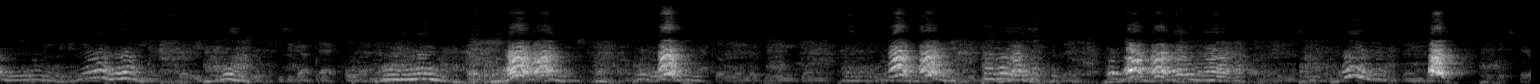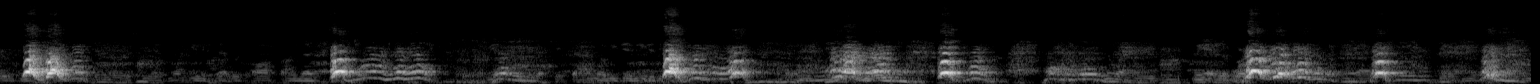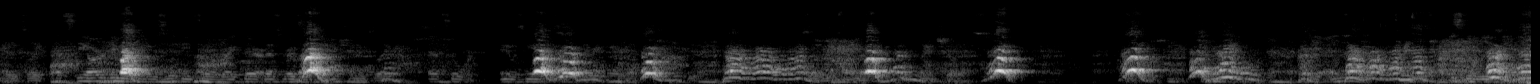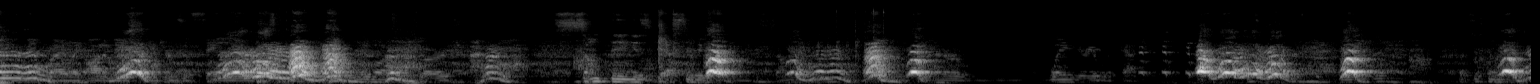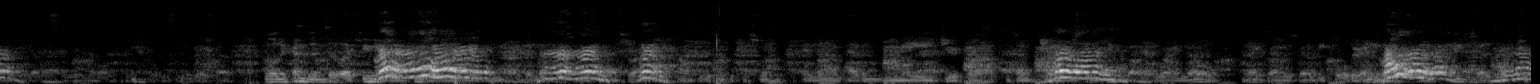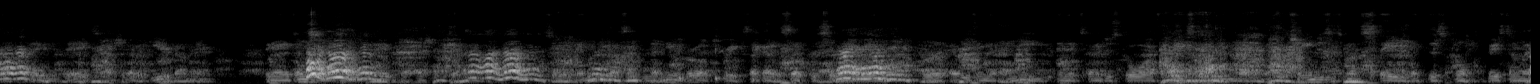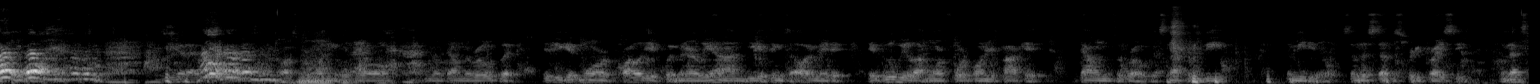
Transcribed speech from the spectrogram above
Because he got that cold. So we end up getting a It takes care of it. I didn't notice we had one unit that was off on the. We had a unit that kicked on when we didn't need it. One. and it was failure? Something is destined to go. Something. No matter when you're able to catch it. That's just kind of jealous. There wasn't all the things that you guys have. Well, it comes into like human and I've been that person in the past where I account for the temperature swing, and then I'm having major drops in temperature. I just didn't think about it, where I know nighttime is going to be colder anyway. You just had a temperature drop day in the day, so I should have a heater down there. You know, and it's only like a day, but I should just- So that new grow great because I got it set for certain for everything that I need, and it's gonna just go off based on like, the changes. It's gonna stay at this point based on my. So you gotta it's gonna cost more money overall, you know, down the road. But if you get more quality equipment early on, you get things to automate it. It will be a lot more affordable in your pocket down the road. It's not gonna be immediately. Some of this stuff is pretty pricey, and that's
